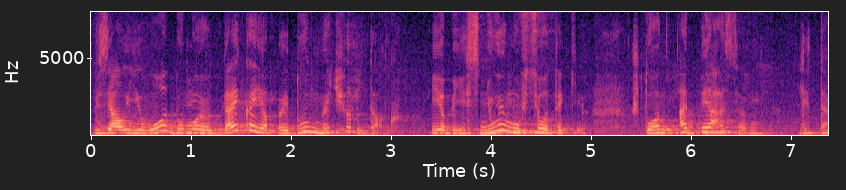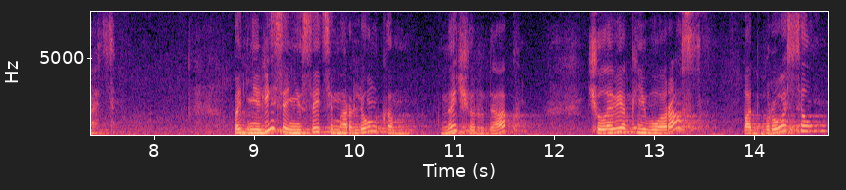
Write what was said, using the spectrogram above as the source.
взял его, думаю, дай-ка я пойду на чердак и объясню ему все-таки, что он обязан летать. Поднялись они с этим орленком на чердак, Человек его раз подбросил,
